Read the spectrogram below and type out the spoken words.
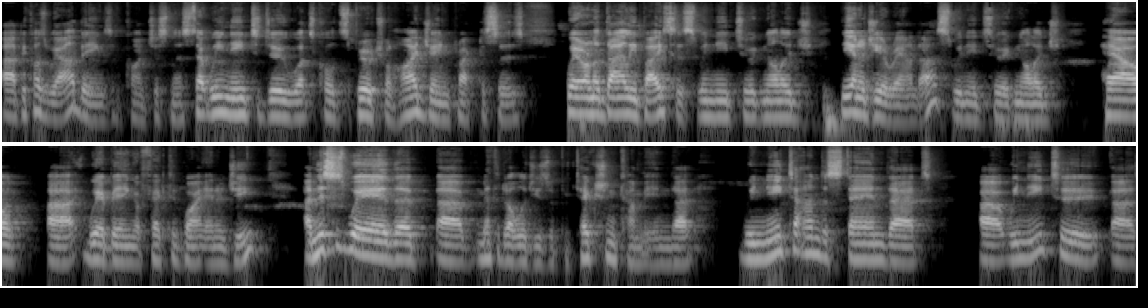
uh, because we are beings of consciousness, that we need to do what's called spiritual hygiene practices, where on a daily basis we need to acknowledge the energy around us, we need to acknowledge how uh, we're being affected by energy. And this is where the uh, methodologies of protection come in, that we need to understand that uh, we need to uh,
